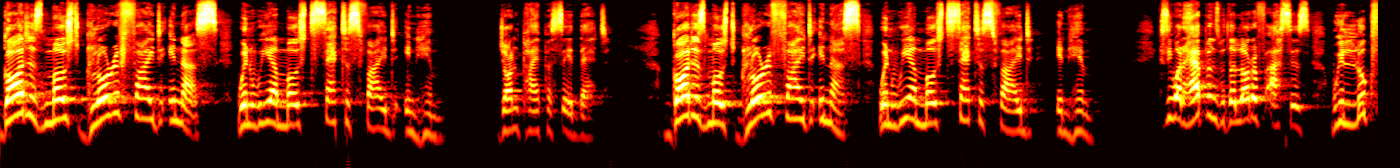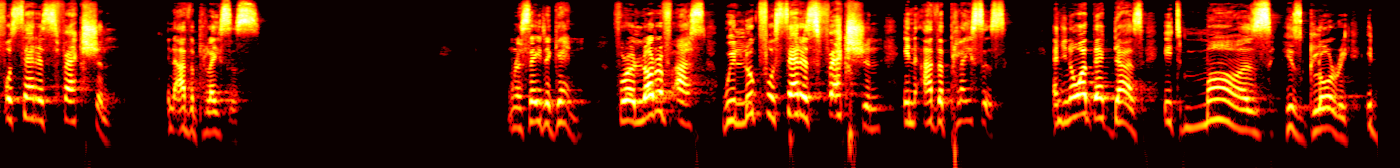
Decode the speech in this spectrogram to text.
God is most glorified in us when we are most satisfied in him. John Piper said that. God is most glorified in us when we are most satisfied in Him. You see, what happens with a lot of us is we look for satisfaction in other places. I'm going to say it again. For a lot of us, we look for satisfaction in other places. And you know what that does? It mars his glory, it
